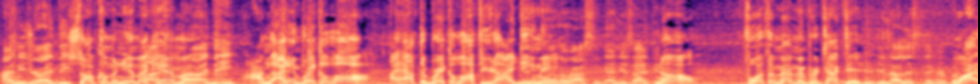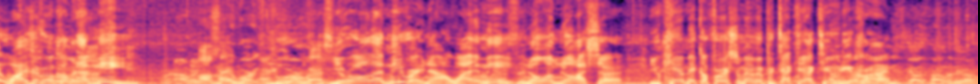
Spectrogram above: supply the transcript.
I need your ID. Stop coming near my I camera. Need your ID. I'm, I didn't break a law. I have to break a law for you to ID You're me. harassing me. I need his ID. No. Fourth Amendment protected. You're not listening here, but Why? Why is You everyone coming at harassing me? I'm at work. You were arrested. You're all at me right now. Why You at me? harassing. No, I'm not, sir. You can't make a First Amendment protected activity a crime. These guys find where they are.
